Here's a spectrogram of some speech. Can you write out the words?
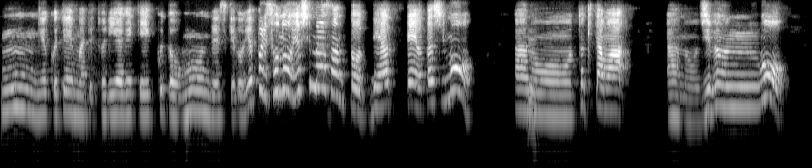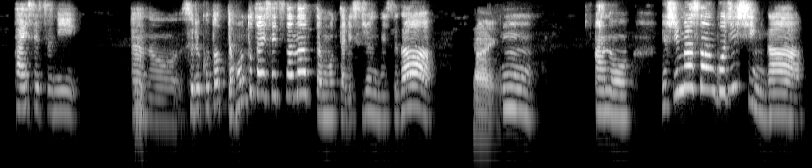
うん、よくテーマで取り上げていくと思うんですけど、やっぱりその吉村さんと出会って、私も、あのー、時たま、あの、自分を大切に、あのー、することって本当大切だなって思ったりするんですが、はい。うん。あの、吉村さんご自身が、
